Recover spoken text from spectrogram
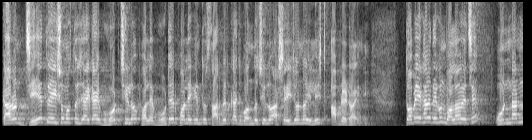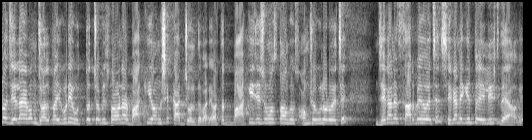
কারণ যেহেতু এই সমস্ত জায়গায় ভোট ছিল, ফলে ভোটের ফলে কিন্তু সার্ভের কাজ বন্ধ ছিল আর সেই জন্য এই লিস্ট আপডেট হয়নি। তবে এখানে দেখুন বলা হয়েছে, অন্যান্য জেলা এবং জলপাইগুড়ি, উত্তর চব্বিশ পরগনার বাকি অংশে কাজ চলতে পারে। অর্থাৎ বাকি যে সমস্ত অংশ- অংশগুলো রয়েছে যেখানে সার্ভে হয়েছে, সেখানে কিন্তু এই লিস্ট দেওয়া হবে।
